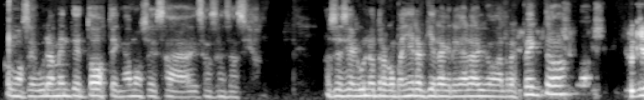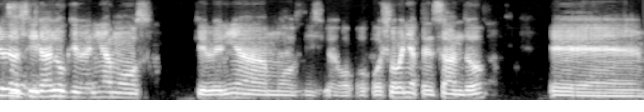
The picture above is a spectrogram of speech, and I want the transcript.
como seguramente todos tengamos esa, esa sensación. No sé si algún otro compañero quiere agregar algo al respecto. Yo quiero decir algo que veníamos, que veníamos, o, o yo venía pensando, eh,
